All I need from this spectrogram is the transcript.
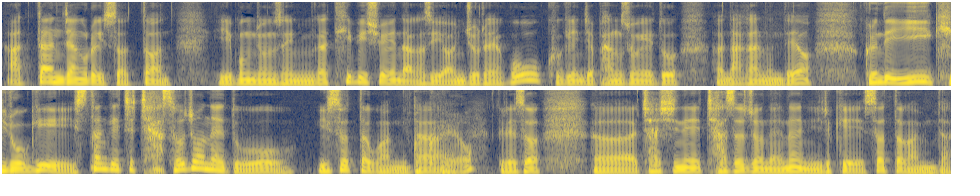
악단장으로 있었던 이봉조 선생님과 TV쇼에 나가서 연주를 하고 그게 이제 방송에도 어, 나갔는데요. 그런데 이 기록이 스탄게츠 자서전에도 있었다고 합니다. 아, 그래요? 그래서 어, 자신의 자서전에는 이렇게 썼다고 합니다.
